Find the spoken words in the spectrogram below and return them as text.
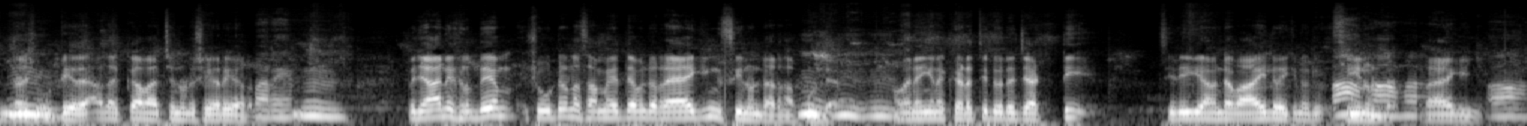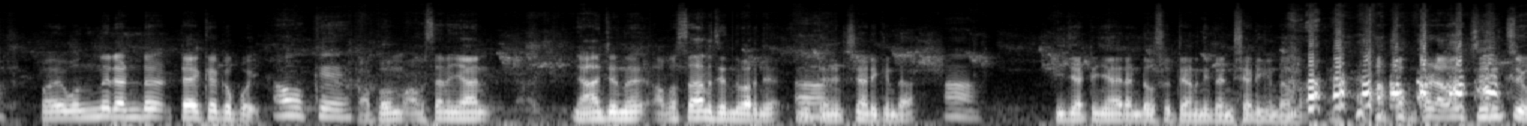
എന്താ ഷൂട്ട് ചെയ്തത് അതൊക്കെ അവൻ അച്ഛനോട് ഷെയർ ചെയ്യാറുണ്ട്. ഇപ്പൊ ഞാൻ ഹൃദയം ഷൂട്ട് ചെയ്യുന്ന സമയത്ത് അവന്റെ റാഗിങ് സീൻ ഉണ്ടായിരുന്നു അപ്പൂല്ല അവനിങ്ങനെ കിടത്തിട്ട് ഒരു ജട്ടി ചിരികെ അവന്റെ വായിൽ വെക്കുന്ന ഒരു സീനുണ്ട് റാഗിങ്. അപ്പൊ ഒന്ന് രണ്ട് ടേക്ക് ഒക്കെ പോയി. അപ്പം അവസാനം ഞാൻ ഞാൻ ചെന്ന് അവസാനം ചെന്ന് പറഞ്ഞ് ടെൻഷൻ അടിക്കണ്ട. ഈ ചട്ടി ഞാൻ രണ്ട് ദിവസത്തെയാണ് നീ ടെൻഷൻ അടിക്കേണ്ടത് അപ്പോഴവൻ ചിരിച്ചു.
